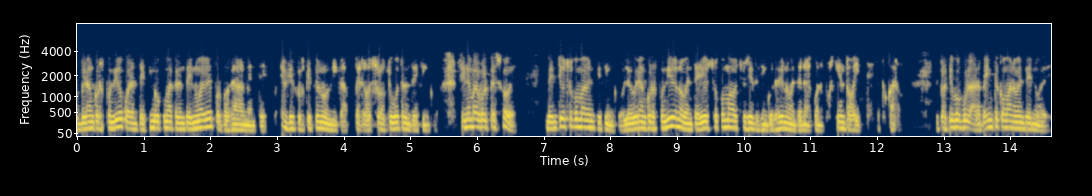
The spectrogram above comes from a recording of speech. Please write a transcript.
hubieran correspondido 45,39 proporcionalmente, en circunscripción única, pero solo tuvo 35. Sin embargo, el PSOE 28,25. Le hubieran correspondido 98,875, es decir, 99. Bueno, pues 120 le tocaron. El Partido Popular, 20,99.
